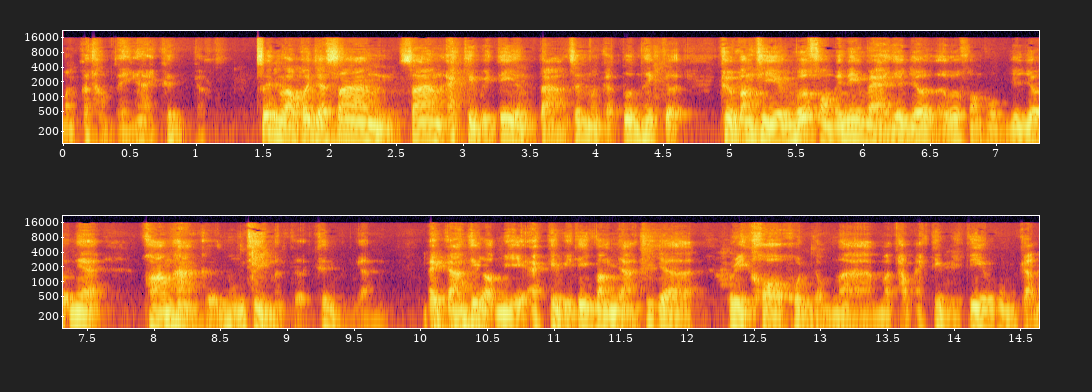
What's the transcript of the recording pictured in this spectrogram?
มันก็ทำได้ง่ายขึ้นครับซึ่งเราก็จะสร้างสร้าง activity ต่างๆ ซึ่งมันกระตุ้นให้เกิด คือบางที work from anywhere เยอะๆ หรือ work from home เยอะๆ เนี่ย ความห่างเหินของทีมมันเกิดขึ้นเหมือนกันไอการที่เรามี activity บางอย่างที่จะ recall คนกลับมา มาทำ activity ร่วมกัน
